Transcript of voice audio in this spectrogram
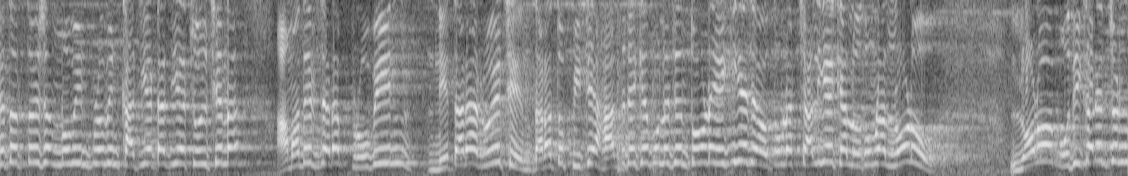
ভেতর তো এসব নবীন, প্রবীণ কাজিয়া টাজিয়া চলছে না। আমাদের যারা প্রবীণ নেতারা রয়েছেন, তারা তো পিঠে হাত রেখে বলেছেন, তোমরা এগিয়ে যাও, তোমরা চালিয়ে খেলো, তোমরা লড়ো। লড়ো, অধিকারের জন্য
